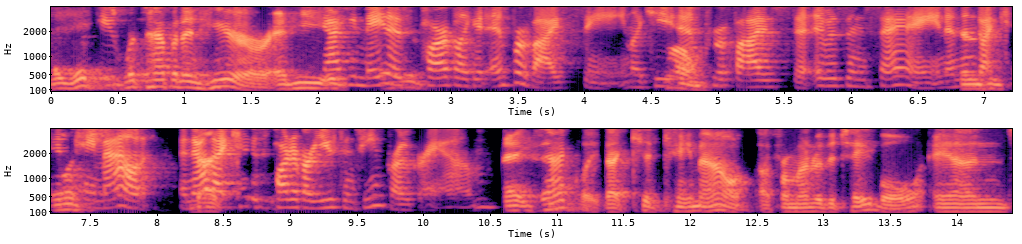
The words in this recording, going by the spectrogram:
Like, what's he, what's happening here? And he Yeah, he made it as part of like an improvised scene. Like he oh. improvised it. It was insane. And then and that kid came out and now that, that, kid is part of our youth and teen program. Exactly. That kid came out uh, from under the table and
